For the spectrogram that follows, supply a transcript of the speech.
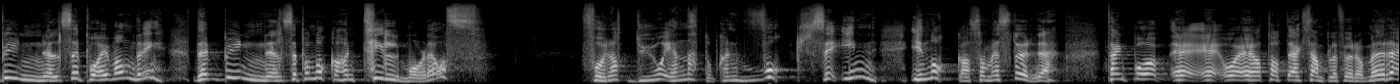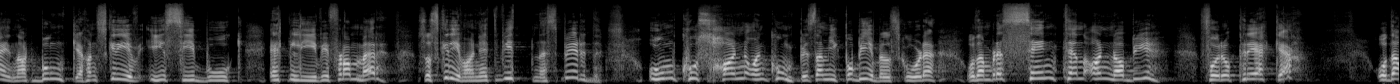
begynnelse på en vandring. Det er begynnelse på noe han tilmåler oss for at du og jeg nettopp kan vokse inn i noe som er større. Tenk på, eh, eh, og Jeg har tatt det eksempelet før, men Reinhard Bunke han skriver i sin bok 'Et liv i flammer' så skriver han et vitnesbyrd om hvordan han og en kompis gikk på bibelskole. og De ble sendt til en annen by for å preke. Og de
